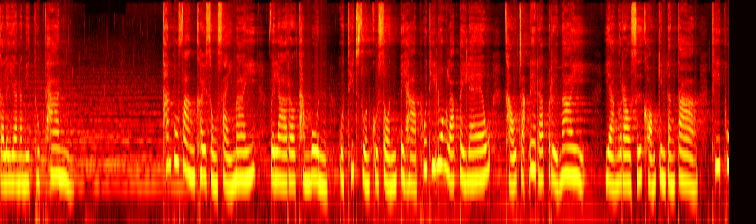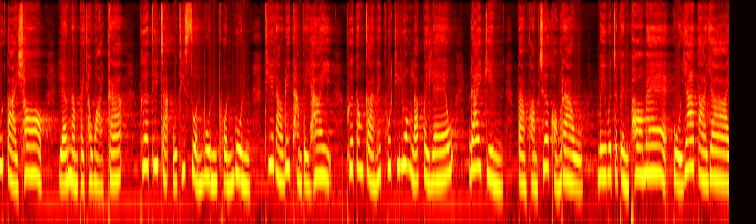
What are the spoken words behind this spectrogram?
กัลยาณมิตรทุกท่าน ท่านผู้ฟังเคยสงสัยไหม เวลาเราทำบุญ อุทิศส่วนกุศลไปหาผู้ที่ล่วงลับไปแล้ว เขาจะได้รับหรือไม่ อย่างเราซื้อของกินต่างๆ ที่ผู้ตายชอบ แล้วนำไปถวายพระ เพื่อที่จะอุทิศส่วนบุญผลบุญที่เราได้ทำไปให้ เพื่อต้องการให้ผู้ที่ล่วงลับไปแล้ว ได้กินตามความเชื่อของเรา ไม่ว่าจะเป็นพ่อแม่ ปู่ย่าตายาย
